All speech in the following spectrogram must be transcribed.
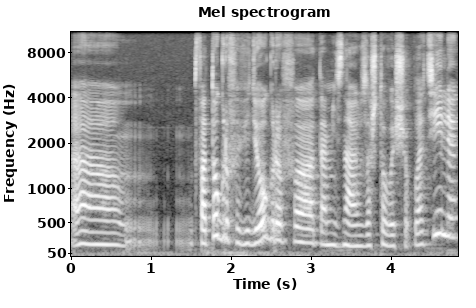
э, фотографа, видеографа, там, не знаю, за что вы еще платили.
